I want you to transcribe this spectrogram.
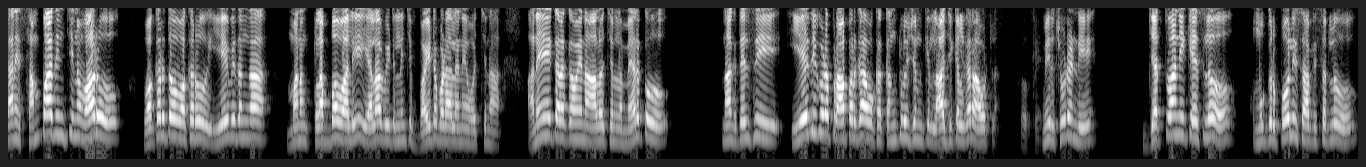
కానీ సంపాదించిన వారు ఒకరితో ఒకరు ఏ విధంగా మనం క్లబ్ అవ్వాలి ఎలా వీటి నుంచి బయటపడాలనే వచ్చిన అనేక రకమైన ఆలోచనల మేరకు నాకు తెలిసి ఏది కూడా ప్రాపర్గా ఒక కంక్లూజన్కి లాజికల్గా రావట్లే. మీరు చూడండి జత్వానీ కేసులో ముగ్గురు పోలీస్ ఆఫీసర్లు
